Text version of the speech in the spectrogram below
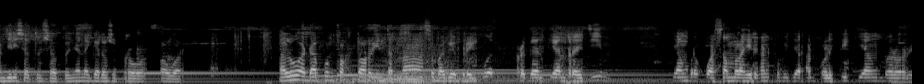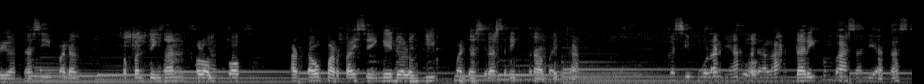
menjadi satu-satunya negara superpower. Lalu adapun faktor internal sebagai berikut pergantian rezim yang berkuasa melahirkan kebijakan politik yang berorientasi pada kepentingan kelompok atau partai sehingga ideologi Pancasila sering terabaikan kesimpulannya adalah dari pembahasan di atas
